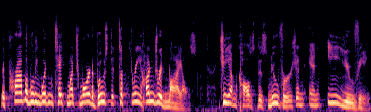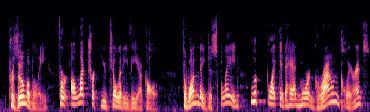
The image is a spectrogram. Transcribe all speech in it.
it probably wouldn't take much more to boost it to 300 miles. GM calls this new version an EUV, presumably for electric utility vehicle. The one they displayed looked like it had more ground clearance,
